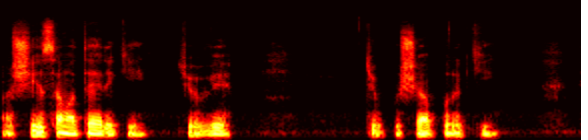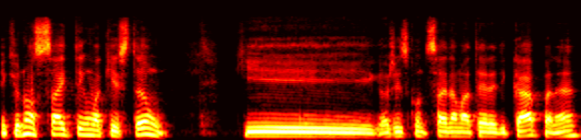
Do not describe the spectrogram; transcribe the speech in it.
Achei essa matéria aqui. Deixa eu ver. Deixa eu puxar por aqui. É que o nosso site tem uma questão que, às vezes, quando sai da matéria de capa, né?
